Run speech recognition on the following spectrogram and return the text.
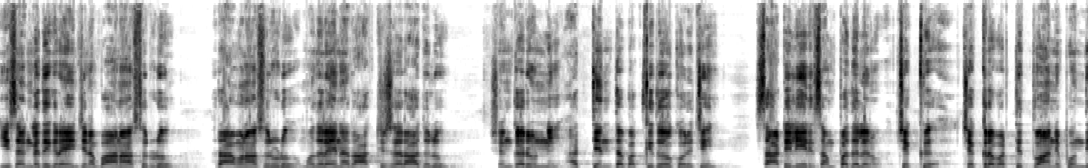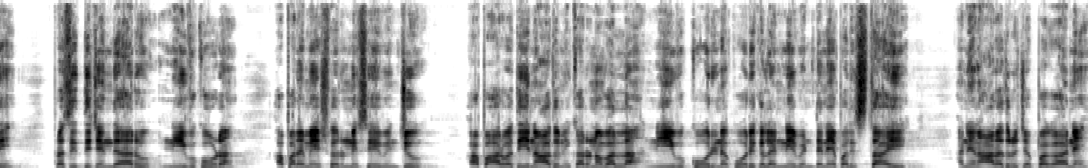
ఈ సంగతి గ్రహించిన బాణాసురుడు రావణాసురుడు మొదలైన రాక్షస రాజులు శంకరుణ్ణి అత్యంత భక్తితో కొలిచి సాటిలేని సంపదలను చక్ర చక్రవర్తిత్వాన్ని పొంది ప్రసిద్ధి చెందారు. నీవు కూడా ఆ పరమేశ్వరుణ్ణి సేవించు. ఆ పార్వతీనాథుని కరుణ వల్ల నీవు కోరిన కోరికలన్నీ వెంటనే ఫలిస్తాయి అని నారదుడు చెప్పగానే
